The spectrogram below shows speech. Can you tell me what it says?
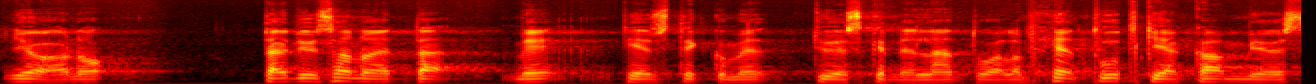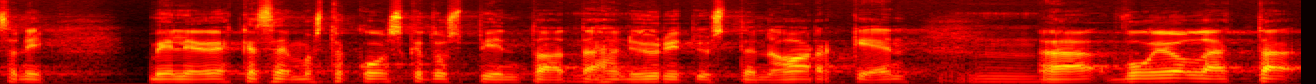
Joo, no täytyy sanoa, että me tietysti kun me työskennellään tuolla meidän tutkijan kammioissa, niin meillä ei ole ehkä semmoista kosketuspintaa tähän mm. yritysten arkeen. Mm. Äh, voi olla, että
